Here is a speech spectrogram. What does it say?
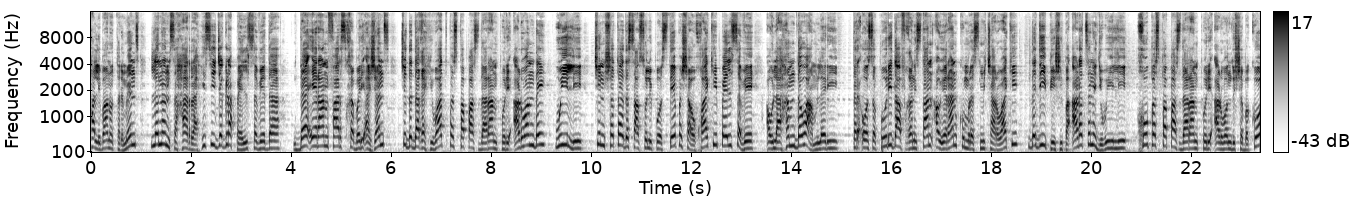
طالبانو ترمنځ له نن سهار راهیسې جګړه پیل شوې ده. د ایران فارس خبري اژانس چې د دغه هیواد په سپه پاسداران پورې اړوند دی، ویلي چې نښته د ساسولې پوستې په شاوخوا کې پیل شوې او لا هم دوام لري. تر اوسه پورې د افغانستان او ایران کوم رسمي چارواکي د دې پېښې په اړه څه نه دي ویلي، خو په سپه پاسداران پورې اړوندو شبکو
